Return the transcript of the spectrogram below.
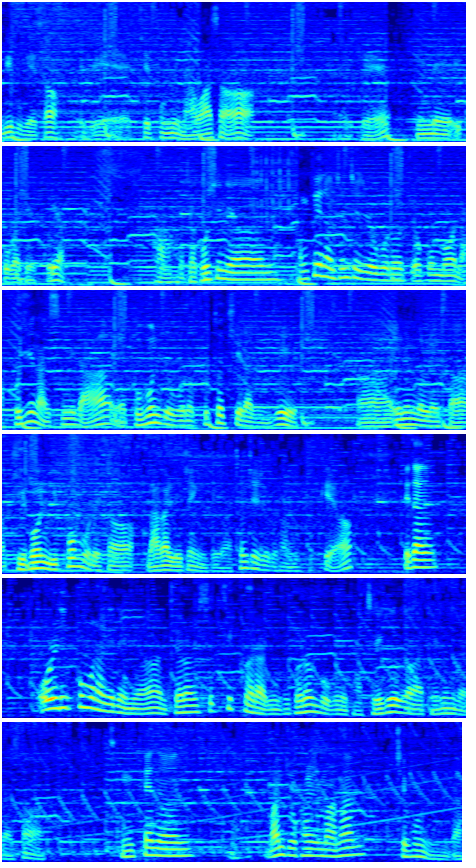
미국에서 제품이 나와서 이렇게 국내에 입고가 됐고요. 아, 자 보시면 상태는 전체적으로 조금 뭐 나쁘진 않습니다. 예, 부분적으로 푸터치라든지 어, 이런 걸로 해서 기본 리폼을 해서 나갈 예정이고요. 전체적으로 한번 볼게요. 일단 올 리폼을 하게 되면 저런 스티커라든지 그런 부분이 다 제거가 되는 거라서 상태는 만족할 만한 제품입니다.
